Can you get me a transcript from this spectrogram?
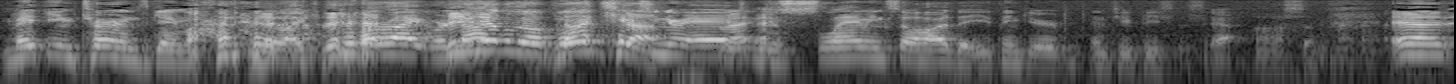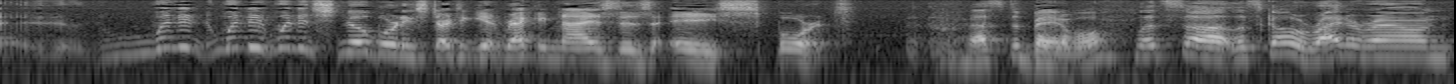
Making turns game on. You're like, all right, we're Being not, able to avoid not stuff, catching your edge right? and just slamming so hard that you think you're in two pieces. Yeah. Awesome. And when did when did when did snowboarding start to get recognized as a sport? That's debatable. Let's uh, let's go right around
